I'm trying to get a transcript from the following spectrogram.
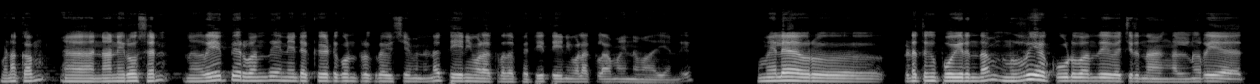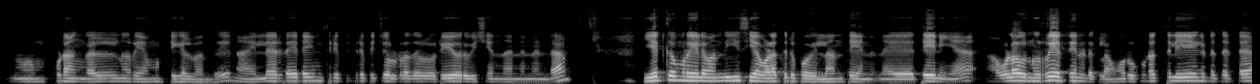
வணக்கம். நான் நிரோசன் நிறைய பேர் வந்து என்னிட்ட கேட்டுக்கொண்டிருக்கிற விஷயம் என்னென்னா தேனி வளர்க்குறத பற்றி தேனி வளர்க்கலாமா இந்த மாதிரியாண்டு. உண்மையில் ஒரு இடத்துக்கு போயிருந்தோம். நிறைய கூடு வந்து வச்சுருந்தாங்க. நிறைய குடங்கள் நிறைய முட்டிகள் வந்து. நான் எல்லார்டையும் திருப்பி திருப்பி சொல்கிறது ஒரே ஒரு விஷயம் தான் என்னென்னா இயற்கை முறையில் வந்து ஈஸியாக வளர்த்துட்டு போயிடலாம் தேன் தேனியை. அவ்வளோ நிறைய தேன் எடுக்கலாம். ஒரு குடத்திலேயே கிட்டத்தட்ட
